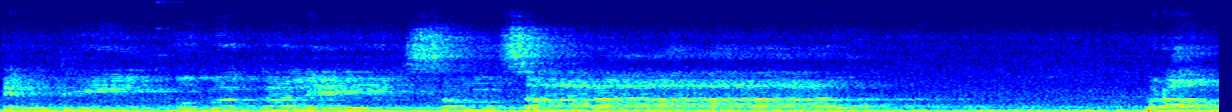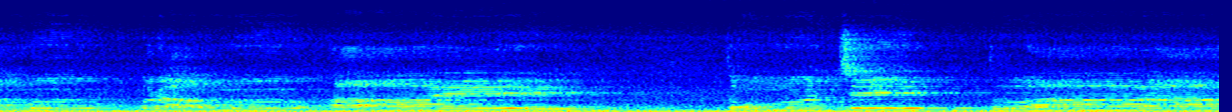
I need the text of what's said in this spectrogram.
ਬਿੰਦੀ ਉਬਕਲੇ ਸੰਸਾਰਾ। ਭ੍ਰਮ ਭ੍ਰਮ ਆਏ ਤੁਮ ਚੇ ਦੁਆਰਾ।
